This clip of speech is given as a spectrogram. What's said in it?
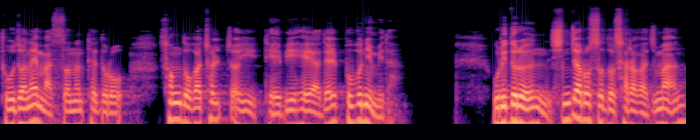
도전에 맞서는 태도로 성도가 철저히 대비해야 될 부분입니다. 우리들은 신자로서도 살아가지만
